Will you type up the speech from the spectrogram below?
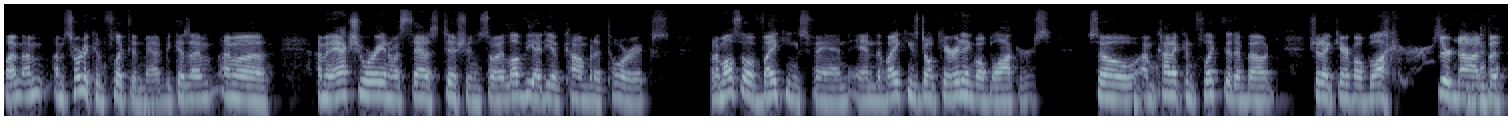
Well, I'm, I'm, I'm sort of conflicted, Matt, because I'm, I'm a, I'm an actuary and I'm a statistician. So I love the idea of combinatorics, but I'm also a Vikings fan and the Vikings don't care anything about blockers. So I'm kind of conflicted about should I care about blockers or not, but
